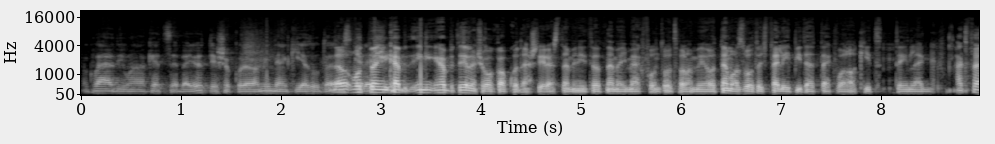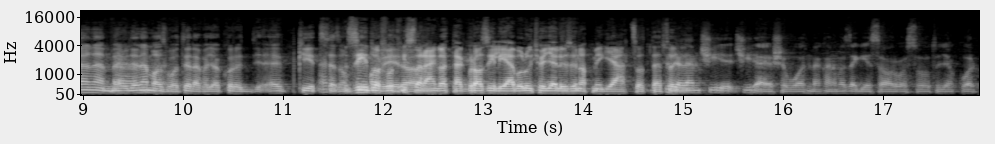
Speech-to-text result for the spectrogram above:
a Guardiolának egyszer bejött, és akkor mindenki azóta De ott már inkább, inkább tényleg csak a kapkodást éreztem én itt, tehát nem egy megfontolt valami, ott nem az volt, hogy felépítettek valakit, tényleg. Hát fel nem, mert nem. ugye nem az volt tényleg, hogy akkor két hát szezon Zédorfot visszarángatták Brazíliából, úgyhogy előző nap még játszott. Tehát, Türelem hogy... csírája se volt meg, hanem az egész arról szólt, hogy akkor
